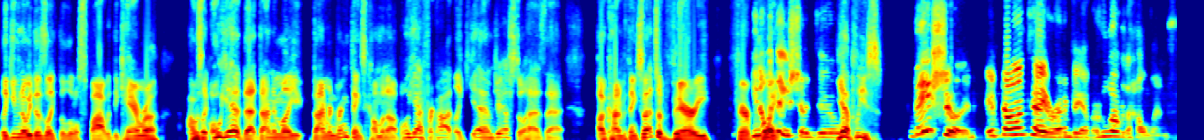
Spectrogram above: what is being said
Like even though he does like the little spot with the camera, I was like, oh yeah, that dynamite diamond ring thing's coming up. Oh yeah, I forgot. Like yeah, MJF still has that uh, kind of a thing. So that's a very fair You know point. what they should do? yeah, please. They should, if Dante or MJF or whoever the hell wins,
